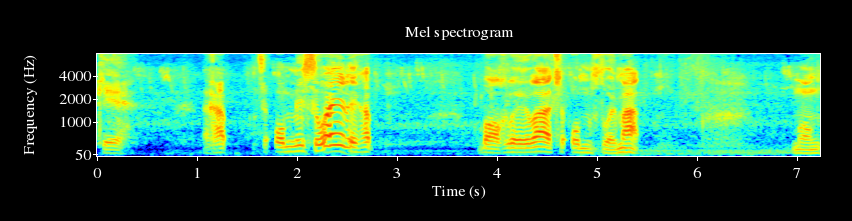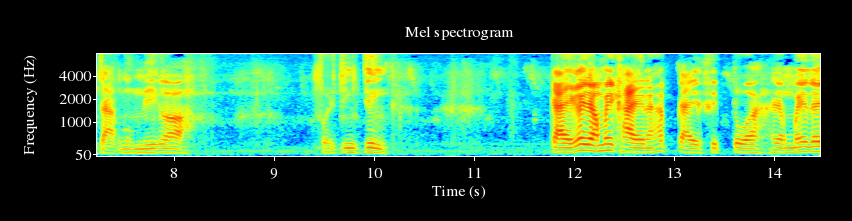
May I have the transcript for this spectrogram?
เคนะครับชะอมนี่สวยเลยครับ บอกเลยว่าชะอมสวยมาก มองจากมุมนี้ก็สวยจริง ๆ ไก่ก็ยังไม่ไข่นะครับ ไก่สิบตัวยังไม่ได้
